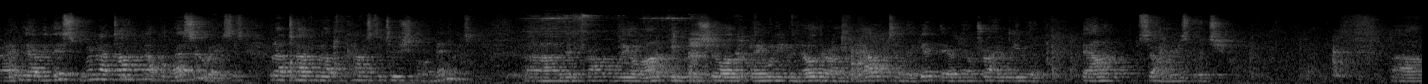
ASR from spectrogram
right? I mean, this, we're not talking about the lesser races, we're not talking about the constitutional amendments. Uh, that probably a lot of people show up they won't even know they're on the ballot until they get there and they'll try to read the ballot summaries, which um,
